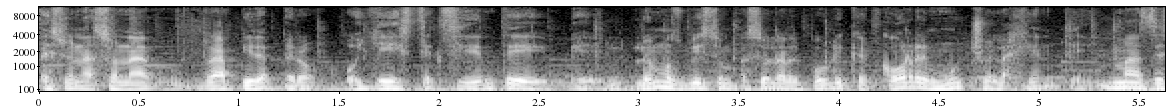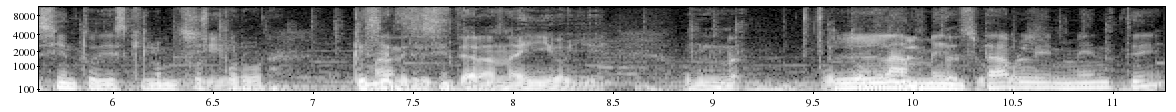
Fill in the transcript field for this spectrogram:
Es una zona rápida, pero oye, este accidente, eh, lo hemos visto en Paseo de la República, corre mucho la gente. Más de 110 kilómetros por hora. ¿Qué se necesitarán ahí, oye? Un, Lamentablemente,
